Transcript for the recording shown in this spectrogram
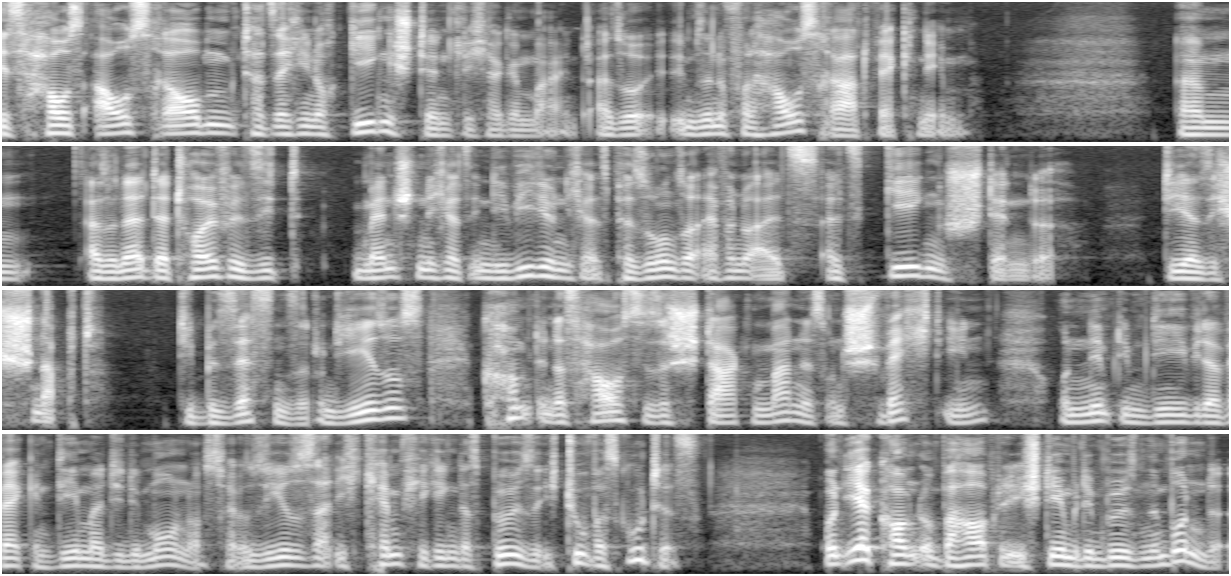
ist Haus ausrauben tatsächlich noch gegenständlicher gemeint, also im Sinne von Hausrat wegnehmen. Ähm, also ne, der Teufel sieht Menschen nicht als Individuen, nicht als Person, sondern einfach nur als, als Gegenstände, die er sich schnappt, die besessen sind. Und Jesus kommt in das Haus dieses starken Mannes und schwächt ihn und nimmt ihm die wieder weg, indem er die Dämonen austreibt. Also Jesus sagt, ich kämpfe hier gegen das Böse, ich tue was Gutes. Und ihr kommt und behauptet, ich stehe mit dem Bösen im Bunde.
